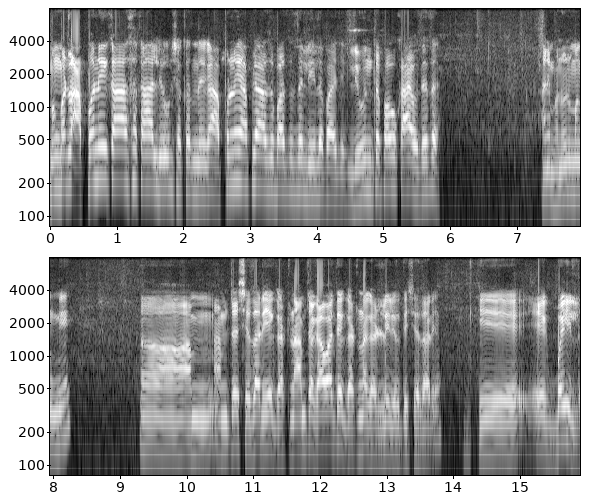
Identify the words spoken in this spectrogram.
मग म्हटलं आपणही का असं का लिहू शकत नाही? का आपणही आपल्या आजूबाजूचं लिहिलं पाहिजे? लिहून तर पाहू काय होते तर. आणि म्हणून मग मी आम आमच्या शेजारी एक घटना आमच्या गावात एक घटना घडलेली होती शेजारी की एक बैल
